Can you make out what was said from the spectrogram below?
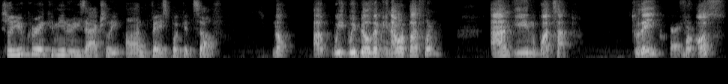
So you create communities actually on Facebook itself? No, uh, we, we build them in our platform and in WhatsApp. Today, okay. for us,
